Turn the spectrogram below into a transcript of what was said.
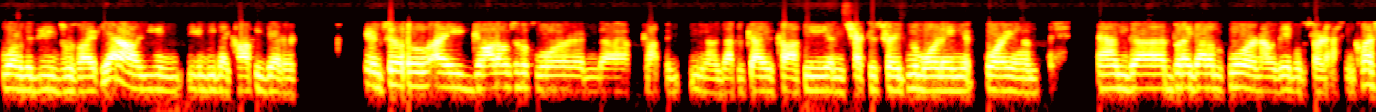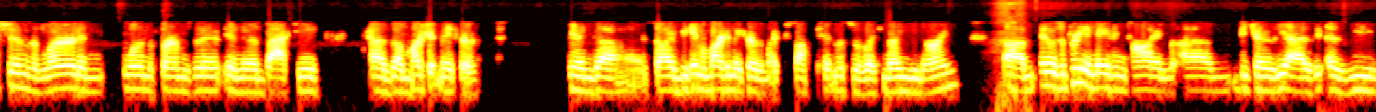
one of the dudes was like, "Yeah, you can you can be my coffee getter." And so I got onto the floor and uh, got the you know got this guy his coffee and checked his trades in the morning at 4 a.m. And uh, but I got on the floor and I was able to start asking questions and learn. And one of the firms in there backed me as a market maker. And uh, so I became a market maker of the Microsoft pit. This was like '99, um, and it was a pretty amazing time um, because yeah, as, as we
